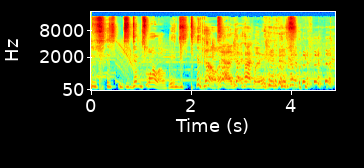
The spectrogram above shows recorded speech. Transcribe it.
just, just didn't swallow. He just didn't. No, yeah, exactly.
